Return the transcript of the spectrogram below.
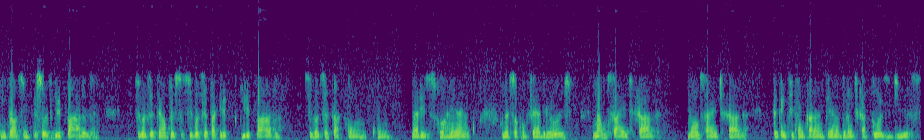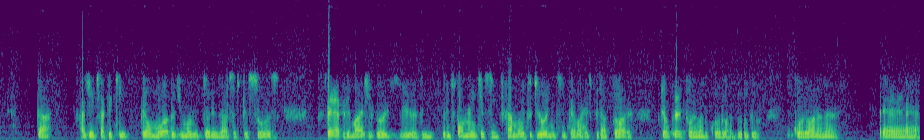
Então, assim, pessoas gripadas, se você tem uma pessoa, se você está gripado, se você está com, com nariz escorrendo, começou com febre hoje, não saia de casa, não saia de casa. Você tem que ficar em quarentena durante 14 dias, tá? A gente vai ter que ter um modo de monitorizar essas pessoas. Febre mais de dois dias e principalmente, assim, ficar muito de olho no sistema respiratório, que é o grande problema do, coro, do, do, do corona, né? É,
